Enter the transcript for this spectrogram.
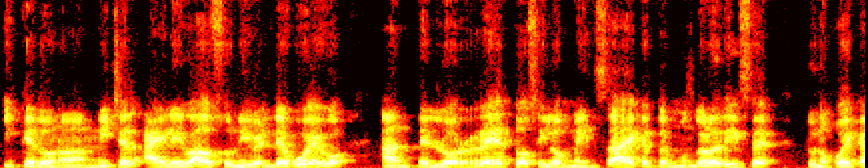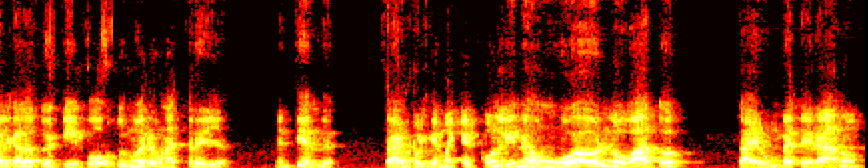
y que Donovan Mitchell ha elevado su nivel de juego ante los retos y los mensajes que todo el mundo le dice, tú no puedes cargar a tu equipo, tú no eres una estrella, ¿me entiendes? ¿Sabes? Porque Michael Conley no es un jugador novato, es un veterano.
